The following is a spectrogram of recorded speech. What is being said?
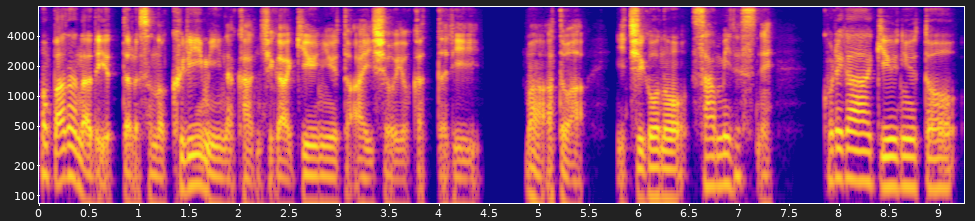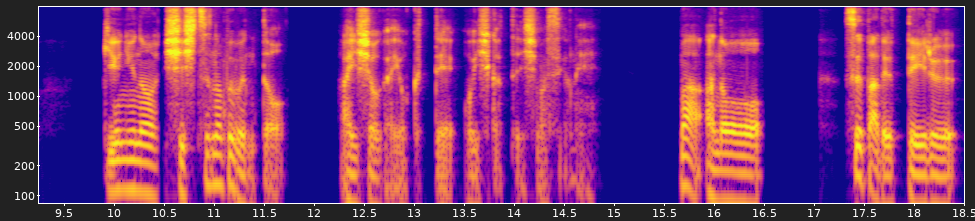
まあ、バナナで言ったらそのクリーミーな感じが牛乳と相性良かったり、まあ、あとは、イチゴの酸味ですね。これが牛乳と、牛乳の脂質の部分と相性が良くて美味しかったりしますよね。まあ、あの、スーパーで売っている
